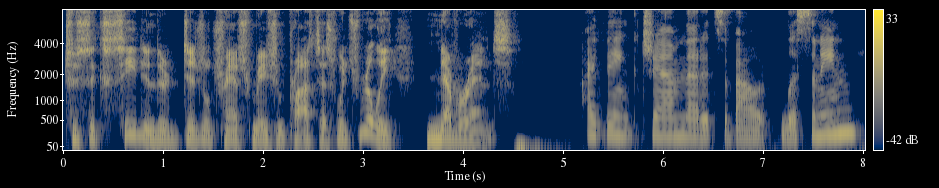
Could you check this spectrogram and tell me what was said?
to succeed in their digital transformation process, which really never ends? I think, Jim, that it's about listening,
